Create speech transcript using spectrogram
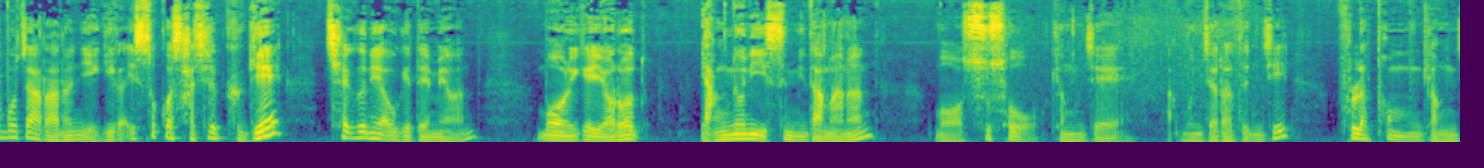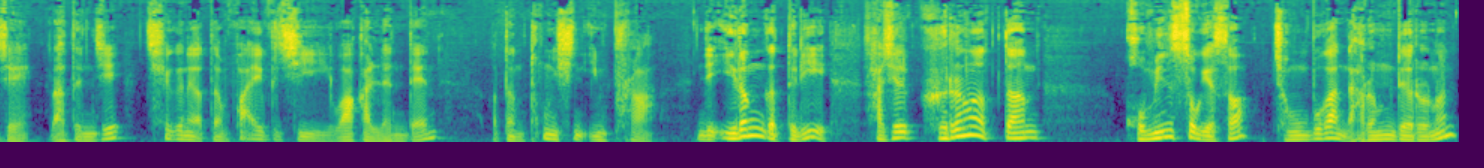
해보자라는 얘기가 있었고 사실 그게 최근에 오게 되면 뭐 이렇게 여러 양론이 있습니다만은 뭐 수소 경제 문제라든지 플랫폼 경제라든지 최근에 어떤 5G와 관련된 어떤 통신 인프라 이제 이런 것들이 사실 그런 어떤 고민 속에서 정부가 나름대로는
